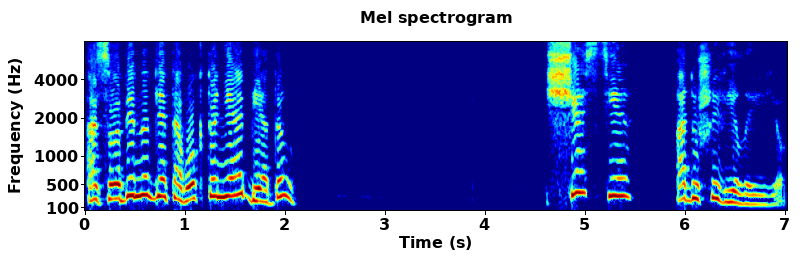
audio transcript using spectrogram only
особенно для того, кто не обедал. Счастье одушевило ее.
